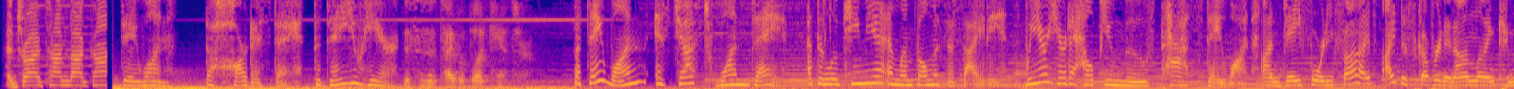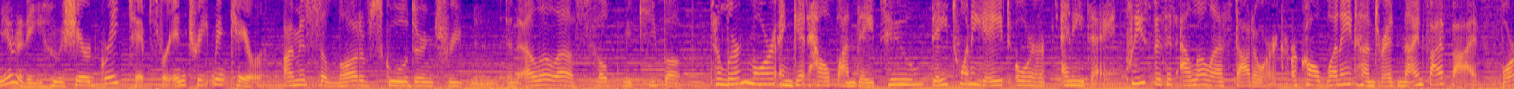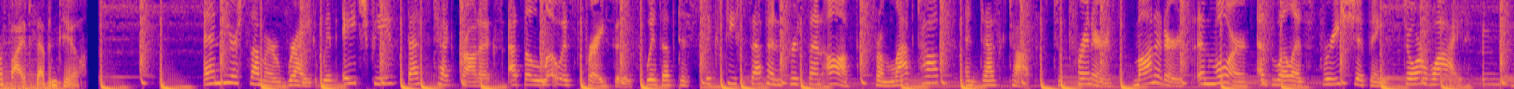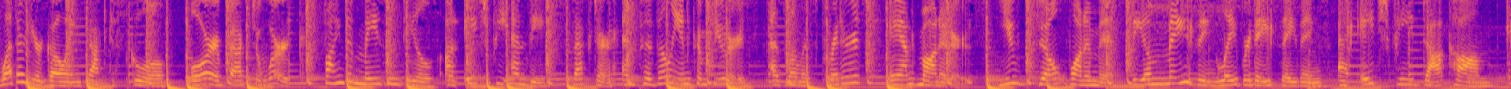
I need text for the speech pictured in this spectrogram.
At drivetime.com. Day one, the hardest day. The day you hear. This is a type of blood cancer. But day one is just one day. At the Leukemia and Lymphoma Society, we are here to help you move past day one. On day 45, I discovered an online community who shared great tips for in treatment care. I missed a lot of school during treatment, and LLS helped me keep up. To learn more and get help on day two, day 28, or any day, please visit LLS.org or call 1 800 955 4572. End your summer right with HP's best tech products at the lowest prices with up to 67% off from laptops and desktops to printers, monitors, and more, as well as free shipping store wide. Whether you're going back to school or back to work, find amazing deals on HP Envy, Spectre, and Pavilion computers, as well as printers and monitors. You don't want to miss the amazing Labor Day savings at HP.com.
